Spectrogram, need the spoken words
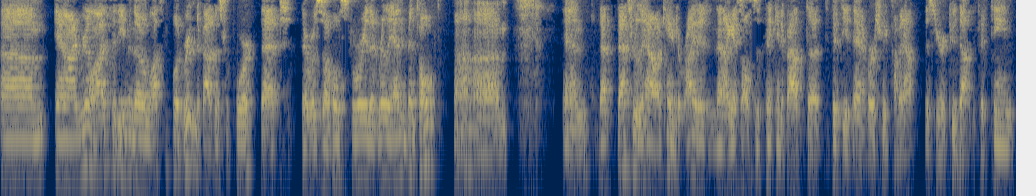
Um, and I realized that even though lots of people had written about this report, that there was a whole story that really hadn't been told. Um, and that, that's really how I came to write it. And then I guess also thinking about the 50th anniversary coming out this year, 2015,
